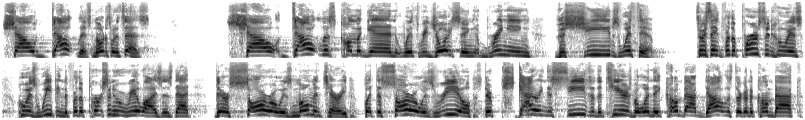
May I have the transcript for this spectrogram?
Shall doubtless, notice what it says, shall doubtless come again with rejoicing, bringing the sheaves with him. So he's saying for the person who is, who is weeping, for the person who realizes that their sorrow is momentary, but the sorrow is real. They're scattering the seeds of the tears, but when they come back, doubtless they're going to come back.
